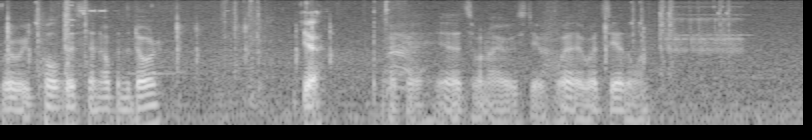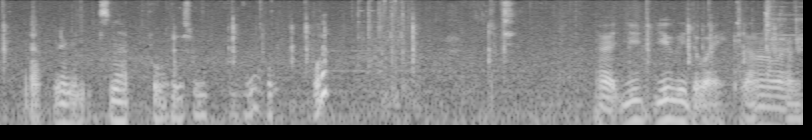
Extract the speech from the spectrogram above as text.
Where we pull this and open the door? Yeah. Okay, yeah, that's the one I always do. What's the other one? No, it's not full this one. What? Alright, you you lead the way, because I don't know where I'm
